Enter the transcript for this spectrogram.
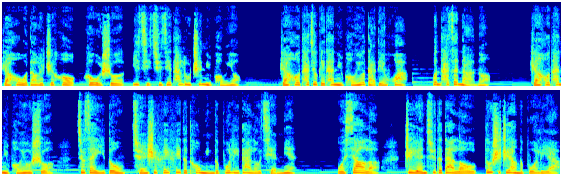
然后我到了之后，和我说一起去接他路痴女朋友。然后他就给他女朋友打电话，问他在哪呢？然后他女朋友说就在一栋全是黑黑的透明的玻璃大楼前面。我笑了，这园区的大楼都是这样的玻璃啊。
